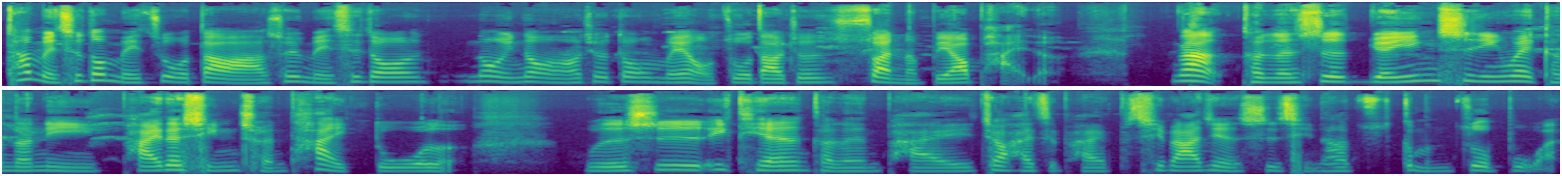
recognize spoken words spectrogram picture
他每次都没做到啊，所以每次都弄一弄，然后就都没有做到，就算了，不要排了。那可能是原因是因为可能你排的行程太多了，或者是一天可能排叫孩子排七八件事情，他根本做不完。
